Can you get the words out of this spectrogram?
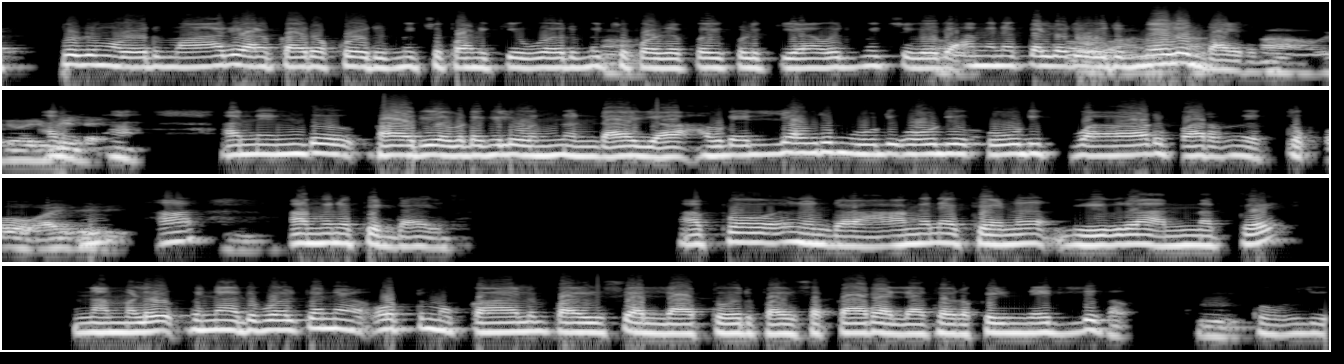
എപ്പോഴും ഒരുമാതിരി ആൾക്കാരൊക്കെ ഒരുമിച്ച് പണിക്ക് പോവുക ഒരുമിച്ച്. പുഴ പോയി കുളിക്കുക ഒരുമിച്ച് വരിക അങ്ങനെയൊക്കെ ഉള്ള ഒരു ഓ, ഒരുമേളുണ്ടായിരുന്നു ആ ഒരു ഒരുമയുണ്ട്. അന്ന് എന്ത് കാര്യം എവിടെങ്കിലും ഒന്നുണ്ടായ അവിടെ എല്ലാവരും കൂടി ഓടി ഓടി പാടി പറന്നെത്തും ആ അങ്ങനെയൊക്കെ ഉണ്ടായിരുന്നു. അപ്പോ എന്താ അങ്ങനെയൊക്കെയാണ് ജീവിതം അന്നത്തെ നമ്മൾ പിന്നെ അതുപോലെ തന്നെ ഒട്ടുമുക്കാലും പൈസ അല്ലാത്തവർ പൈസക്കാരല്ലാത്തവരൊക്കെ ഈ നെല്ല്. കൂലി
